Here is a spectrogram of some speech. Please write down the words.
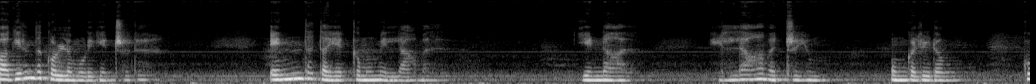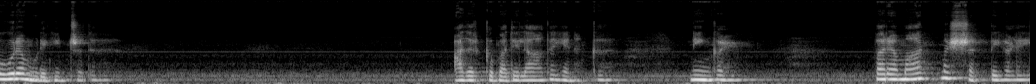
பகிர்ந்து கொள்ள முடிகின்றது. எந்த தயக்கமும் இல்லாமல் என்னால் எல்லாவற்றையும் உங்களிடம் கூற முடிகின்றது. அதற்கு பதிலாக எனக்கு நீங்கள் பரமாத்ம சக்திகளை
